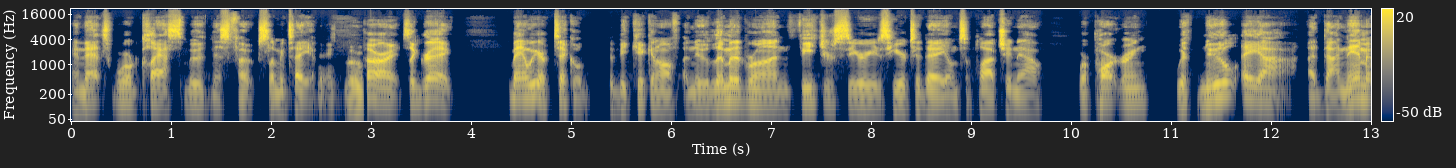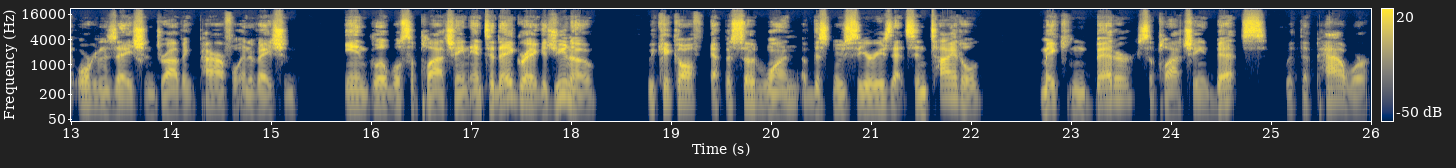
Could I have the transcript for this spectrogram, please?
And that's world class smoothness, folks. Let me tell you. All right. So, Greg, man, we are tickled to be kicking off a new limited run feature series here today on Supply Chain Now. We're partnering with Noodle AI, a dynamic organization driving powerful innovation in global supply chain. And today, Greg, as you know, we kick off episode one of this new series that's entitled Making Better Supply Chain Bets with the Power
